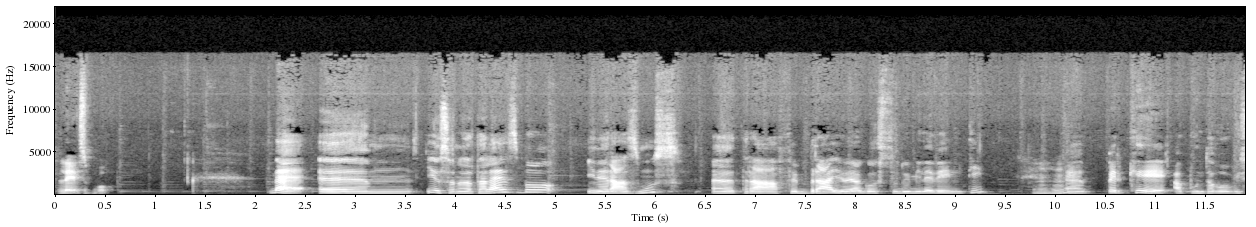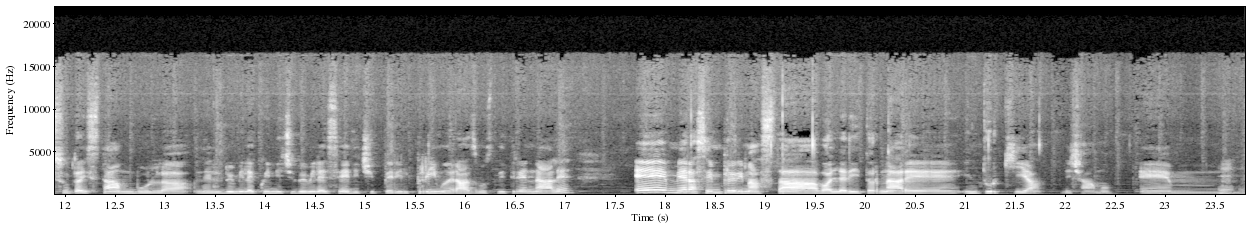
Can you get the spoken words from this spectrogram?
Lesbo? Beh, ehm, io sono andata a Lesbo in Erasmus eh, tra febbraio e agosto 2020 mm-hmm. eh, perché appunto avevo vissuto a Istanbul nel 2015-2016 per il primo Erasmus di triennale e mi era sempre rimasta voglia di tornare in Turchia, diciamo. E, ehm, mm-hmm.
